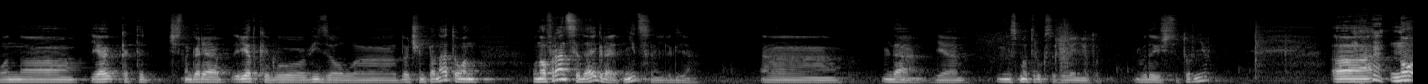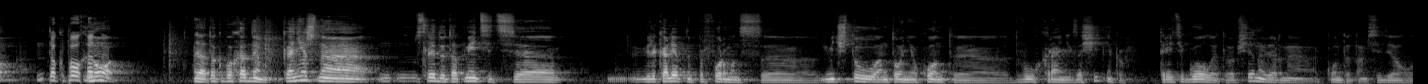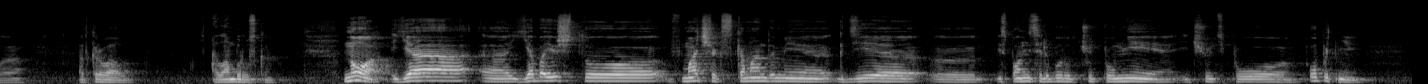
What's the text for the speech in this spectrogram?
Он, э, я как-то, честно говоря, редко его видел до чемпионата. Он, он во Франции, да, играет? Ницца или где? Да, я не смотрю, к сожалению, этот выдающийся турнир. А, но, только по выходным. Но, да, только по выходным. Конечно, следует отметить э, великолепный перформанс, э, мечту Антонио Конте двух крайних защитников. Третий гол, это вообще, наверное, Конте там сидел, э, открывал Ламбруска. Но я, я боюсь, что в матчах с командами, где исполнители будут чуть поумнее и чуть поопытнее,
